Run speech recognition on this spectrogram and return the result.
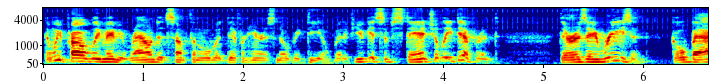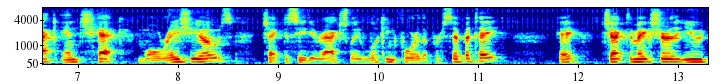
then we probably maybe rounded something a little bit different here. It's no big deal. But if you get substantially different, there is a reason. Go back and check mole ratios. Check to see that you're actually looking for the precipitate. Okay, check to make sure that you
